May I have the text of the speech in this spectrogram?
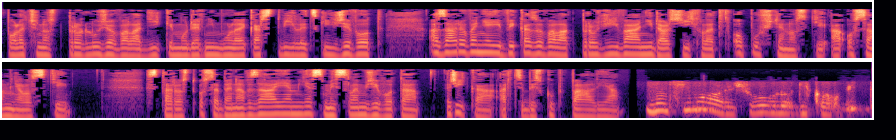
společnost prodlužovala díky modernímu lékařství lidský život a zároveň jej vykazovala k prožívání dalších let v opuštěnosti a osamělosti. Starost o sebe navzájem je smyslem života, říká arcibiskup Pália. Non si muore solo di Covid.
